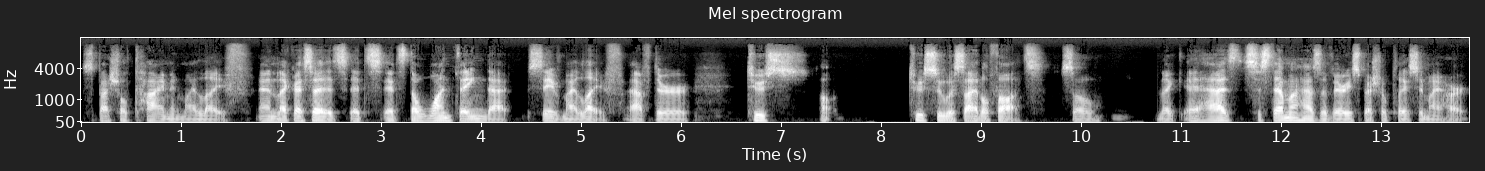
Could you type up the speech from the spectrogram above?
special time in my life. And like I said, it's it's it's the one thing that saved my life after two uh, two suicidal thoughts. So like it has Systema has a very special place in my heart.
